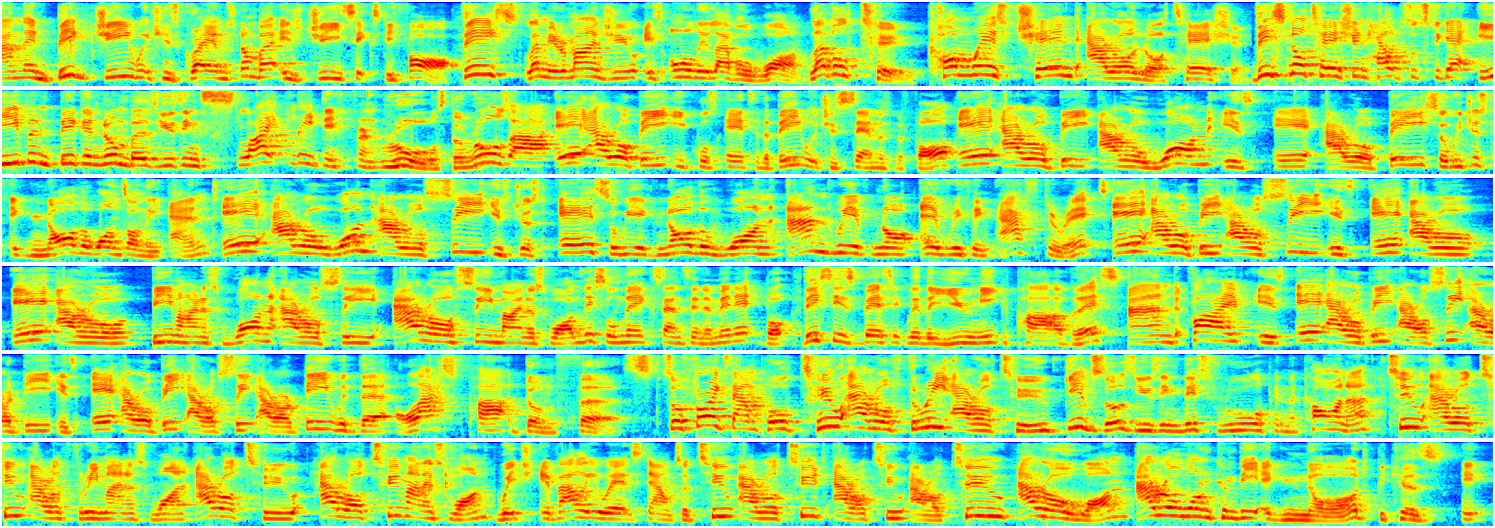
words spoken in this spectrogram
and then big G, which is Graham's number, is G64. This, let me remind you, is only level one. Level two, Conway's chained arrow notation. This notation helps us to get even bigger numbers using slightly different rules. The rules are A arrow B equals A to the B, which is same as before. A arrow B arrow one is A arrow B, so we just ignore the ones on the end. A arrow one arrow C is just A, so we ignore the one and we ignore everything after it. A arrow B arrow C is A arrow a arrow, B minus one arrow C, arrow C minus one. This will make sense in a minute, but this is basically the unique part of this. And five is A arrow, B arrow, C arrow, D is A arrow, B arrow, C arrow, D with the last part done first. So for example, two arrow, three arrow, two gives us, using this rule up in the corner, two arrow, two arrow, three minus one, arrow, two, arrow, two minus one, which evaluates down to two arrow, two arrow, two arrow, two, arrow one. Arrow one can be ignored because it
